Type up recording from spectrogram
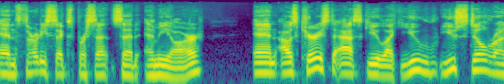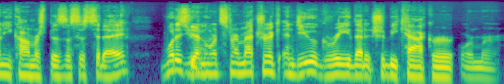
and 36% said MER. And I was curious to ask you, like you, you still run e-commerce businesses today. What is your yeah. North Star metric? And do you agree that it should be CAC or, or MER?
